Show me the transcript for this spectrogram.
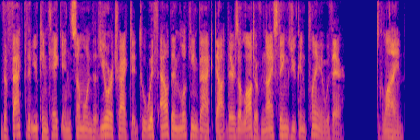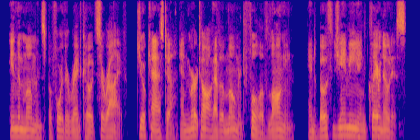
The fact that you can take in someone that you're attracted to without them looking back. There's a lot of nice things you can play with there. Line, in the moments before the redcoats arrive, Jocasta and Murtagh have a moment full of longing, and both Jamie and Claire notice.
